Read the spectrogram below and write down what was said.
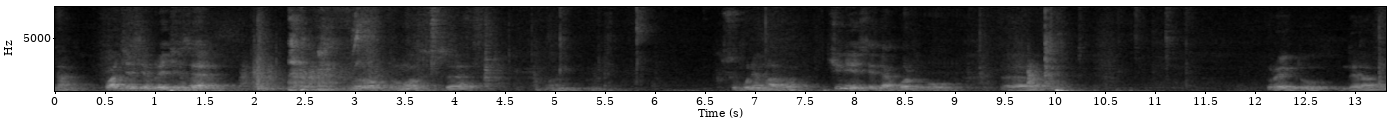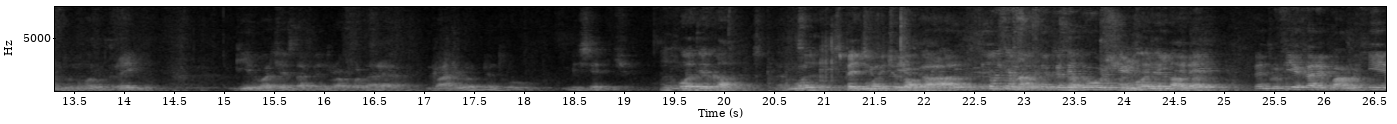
Da. Cu aceste precizări, vă rog frumos să um, supunem la vot. Cine este de acord cu uh, proiectul de la punctul numărul 3, ghidul acesta pentru acordarea banilor pentru biserici? În mod egal. În mod specifice, în mod doamna. egal, deci înseamnă că de În 25 mod de mii de egal, lei da. pentru fiecare parohie,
